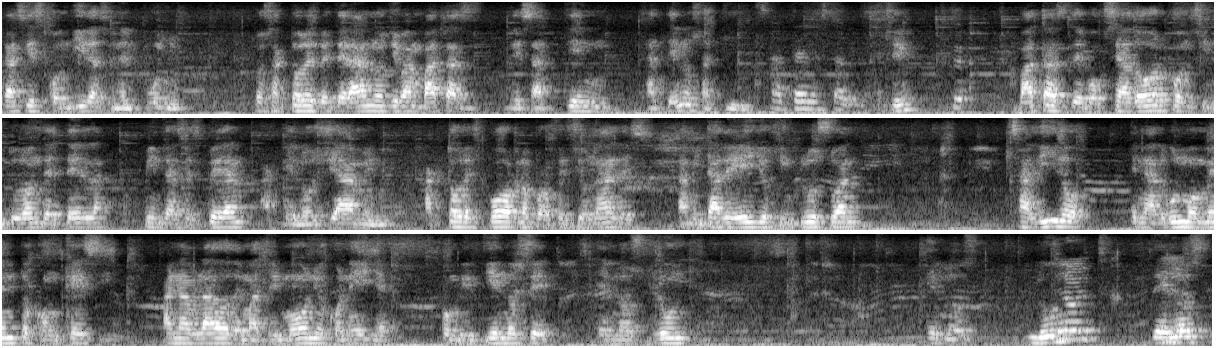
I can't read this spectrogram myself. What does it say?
casi escondidas en el puño. Los actores veteranos llevan batas de satén, satén o satín, Satén está bien. ¿sí? Batas de boxeador con cinturón de tela mientras esperan a que los llamen. Actores porno profesionales, la mitad de ellos incluso han salido en algún momento con Casey, han hablado de matrimonio con ella, convirtiéndose en los blunt, en los Blunt, de en los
